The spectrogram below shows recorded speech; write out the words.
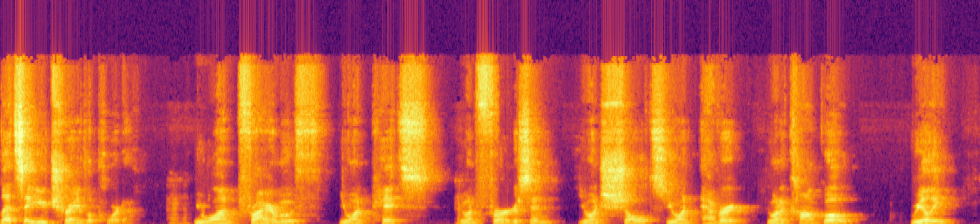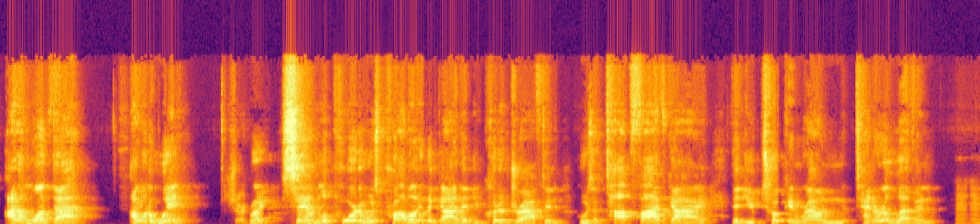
Let's say you trade LaPorta. Mm-hmm. You want Freiermuth, you want Pitts, you mm-hmm. want Ferguson, you want Schultz, you want Everett, you want Okonkwo. Really? I don't want that. I want to win. Sure. Right. Sam LaPorta was probably the guy that you could have drafted who was a top five guy that you took in round 10 or 11. Mm-hmm.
